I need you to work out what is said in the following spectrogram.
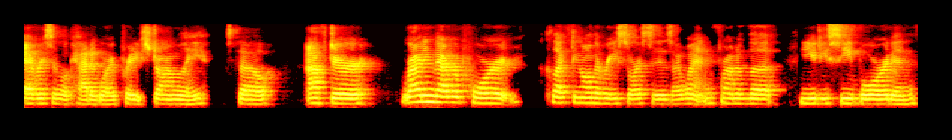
every single category pretty strongly so after writing that report collecting all the resources. I went in front of the UDC board and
